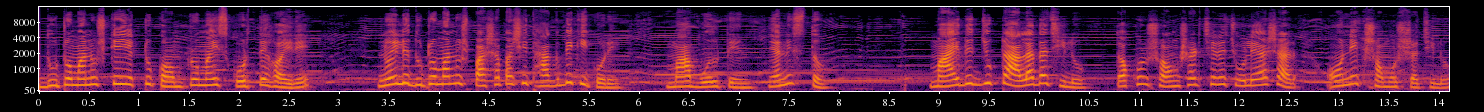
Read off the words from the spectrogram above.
দুটো মানুষকেই একটু কম্প্রোমাইজ করতে হয় রে। নইলে দুটো মানুষ পাশাপাশি থাকবে কি করে? মা বলতেন, জানিস তো? মায়েদের যুগটা আলাদা ছিল। তখন সংসার ছেড়ে চলে আসার অনেক সমস্যা ছিল।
